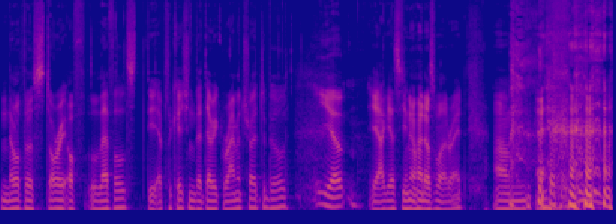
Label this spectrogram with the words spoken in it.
know the story of Levels, the application that Derrick Reimer tried to build. yep Yeah, I guess you know it as well, right? Um, and,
